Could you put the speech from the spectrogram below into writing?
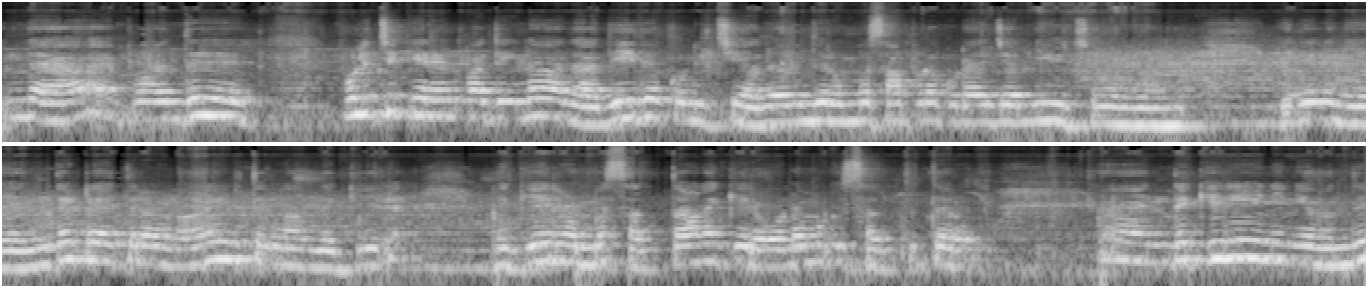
இந்த இப்போ வந்து புளிச்சக்கீரைன்னு பார்த்தீங்கன்னா அது அதீத குளிர்ச்சி. அதை வந்து ரொம்ப சாப்பிடக்கூடாது ஜல்லி வச்சுருவாங்க. இது நீங்கள் எந்த டயத்தில் வேணாலும் எடுத்துக்கலாம் அந்த கீரை. இந்த கீரை ரொம்ப சத்தான கீரை. உடம்புக்கு சத்து தரும். இந்த கீரையை நீங்கள் வந்து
